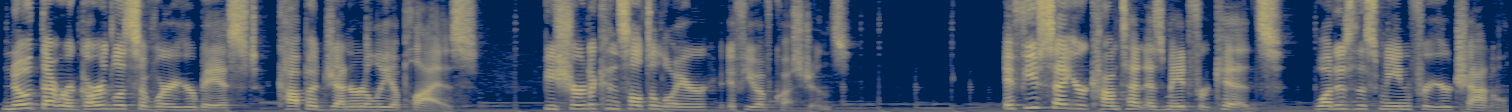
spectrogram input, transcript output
Note that regardless of where you're based, COPPA generally applies, be sure to consult a lawyer if you have questions. If you set your content as made for kids, what does this mean for your channel?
